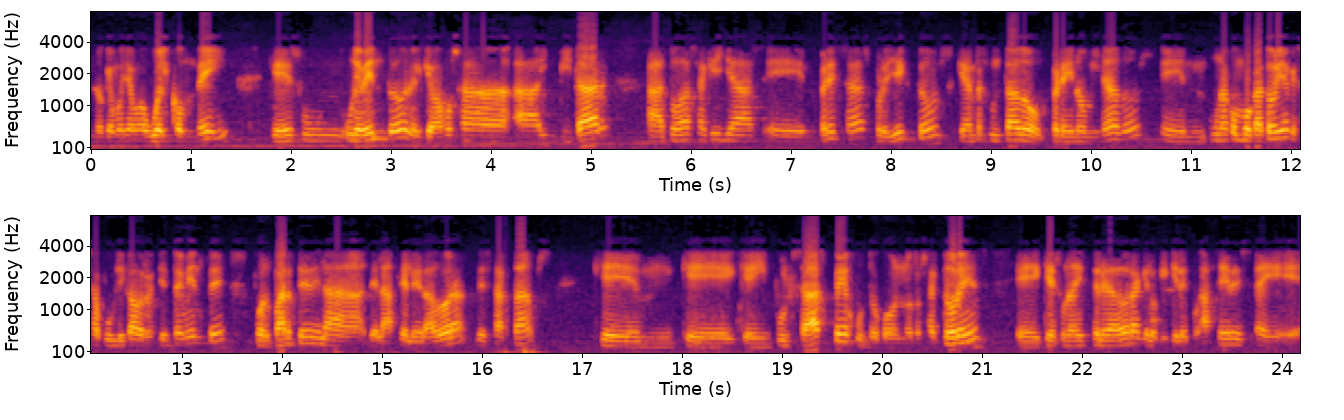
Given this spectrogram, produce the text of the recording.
lo que hemos llamado Welcome Day, que es un, evento en el que vamos a, a invitar a todas aquellas eh, empresas, proyectos que han resultado prenominados en una convocatoria que se ha publicado recientemente por parte de la, de la aceleradora de startups que, que, impulsa ASPE junto con otros actores, eh, que es una aceleradora que lo que quiere hacer es eh,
